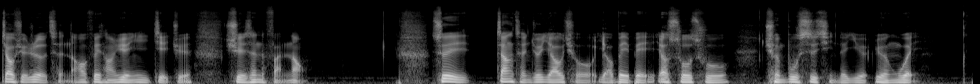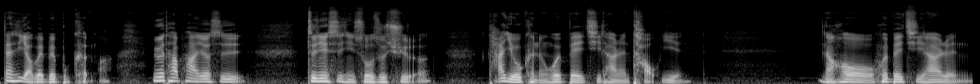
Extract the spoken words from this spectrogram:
教学热忱，然后非常愿意解决学生的烦恼，所以张晨就要求姚贝贝要说出全部事情的原原委，但是姚贝贝不肯嘛，因为他怕就是这件事情说出去了，他有可能会被其他人讨厌，然后会被其他人。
